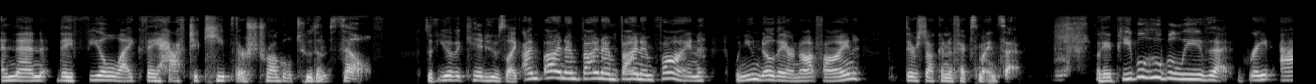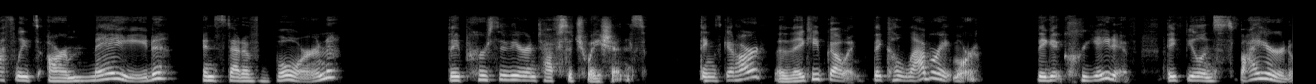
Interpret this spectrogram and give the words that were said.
and then they feel like they have to keep their struggle to themselves so if you have a kid who's like i'm fine i'm fine i'm fine i'm fine when you know they are not fine they're stuck in a fixed mindset okay people who believe that great athletes are made instead of born they persevere in tough situations things get hard they keep going they collaborate more they get creative. They feel inspired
